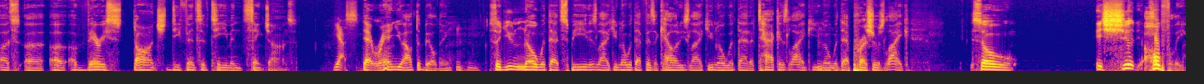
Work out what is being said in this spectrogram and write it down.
a a very staunch defensive team in St. John's Yes. that ran you out the building. Mm-hmm. So you know what that speed is like, you know what that physicality is like, you know what that attack is like, you know what mm-hmm. that pressure is like. So it should hopefully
